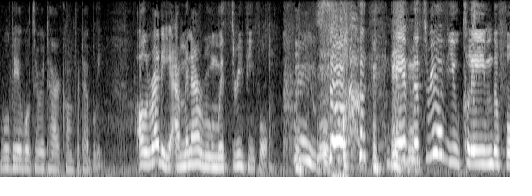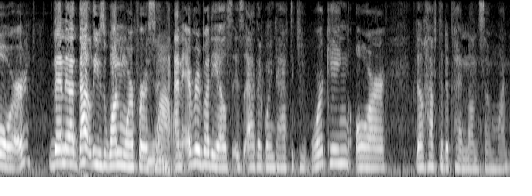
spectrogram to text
will be able to retire comfortably. Already, I'm in a room with three people. Crazy. So if the three of you claim the four, then uh, that leaves one more person. Wow. And everybody else is either going to have to keep working or they'll have to depend on someone.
